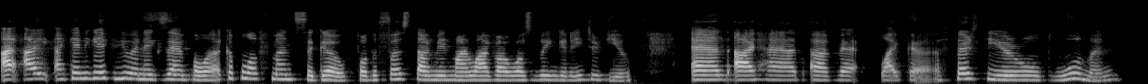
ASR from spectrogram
I, I, I can give you an example. A couple of months ago, for the first time in my life, I was doing an interview, and I had a like a thirty year old woman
